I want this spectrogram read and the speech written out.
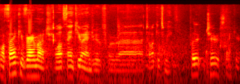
Well, thank you very much. Well, thank you, Andrew, for uh, talking to me. Cheers. Thank you.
